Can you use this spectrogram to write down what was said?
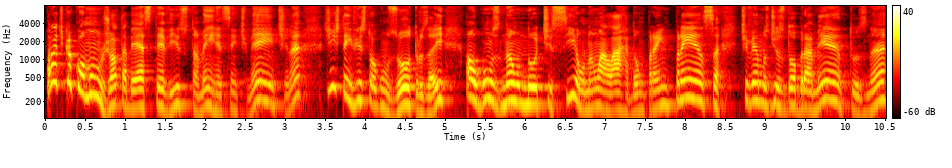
Prática comum, JBS teve isso também recentemente, né? A gente tem visto alguns outros aí, alguns não noticiam, não alardam para a imprensa, tivemos desdobramentos, né?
